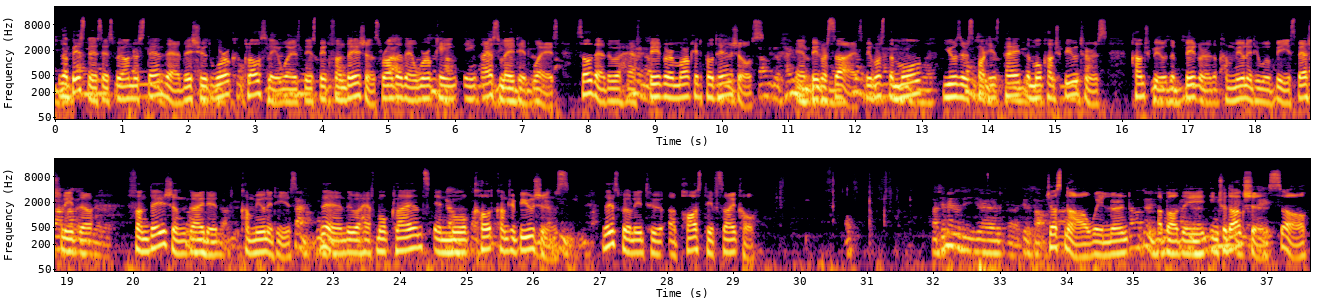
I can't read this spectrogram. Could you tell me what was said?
the businesses will understand that they should work closely with these big foundations rather than working in isolated ways so that they will have bigger market potentials and bigger size because the more users participate, the more contributors contribute, the bigger the community will be, especially the foundation guided communities. Then they will have more clients and more code contributions. This will lead to a positive cycle. Just now we learned about the introduction, so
